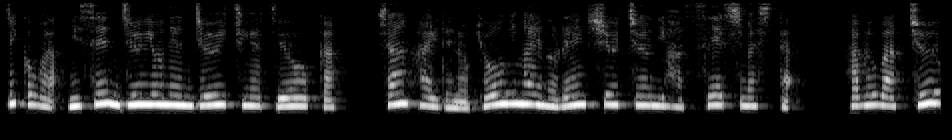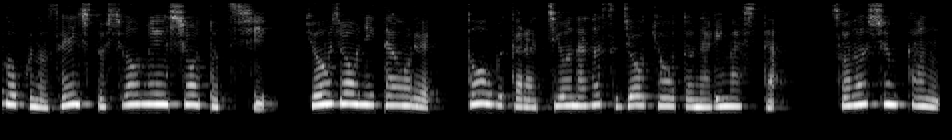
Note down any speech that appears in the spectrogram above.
事故は2014年11月8日、上海での競技前の練習中に発生しました。ハブは中国の選手と正面衝突し、表情に倒れ、頭部から血を流す状況となりました。その瞬間、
